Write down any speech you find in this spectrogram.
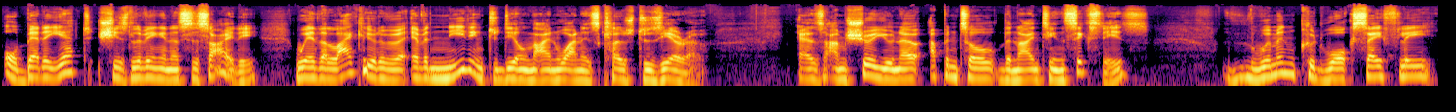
Or better yet, she's living in a society where the likelihood of her ever needing to deal 911 is close to zero. As I'm sure you know, up until the 1960s, women could walk safely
